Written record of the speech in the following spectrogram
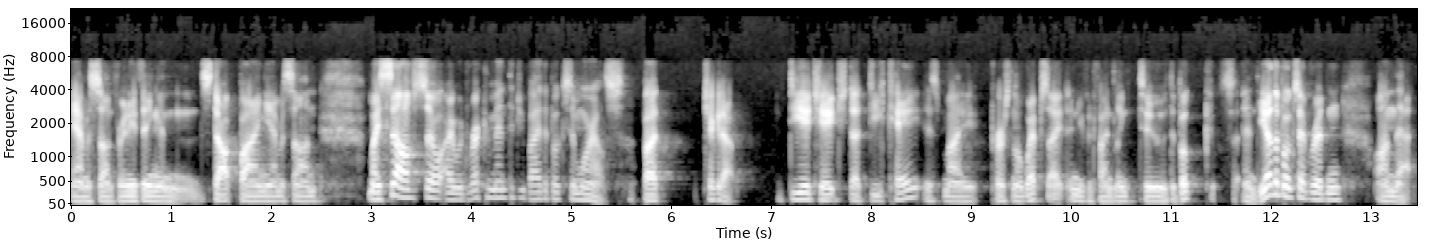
Amazon for anything and stop buying Amazon myself. So I would recommend that you buy the book somewhere else. But check it out. dhh.dk is my personal website, and you can find link to the books and the other books I've written on that,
